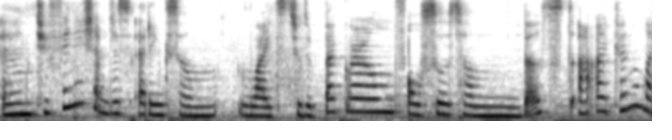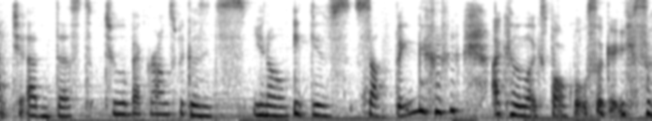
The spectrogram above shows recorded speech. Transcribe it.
and to finish, I'm just adding some lights to the background, also some dust. I, I kind of like to add dust to backgrounds because it's, you know, it gives something. I kind of like sparkles, okay, so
